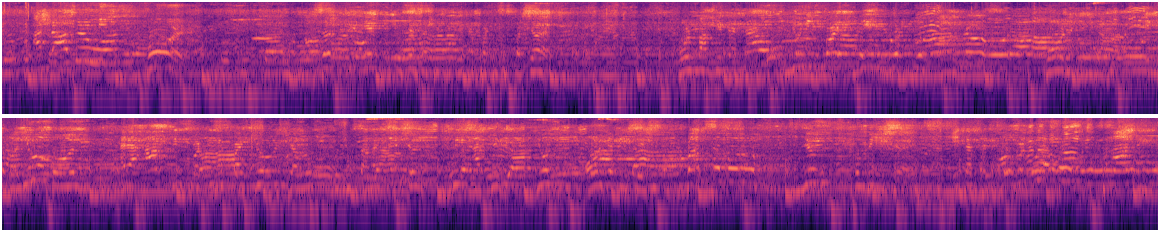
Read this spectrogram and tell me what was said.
Another one. For certificate sa certificate ng partisipasyon. For Maguindanao Unified Network of Armies for the invaluable and active participation during the local professionalization with active youth organization. Of Bangsamoro Youth Commission. Itatag over ko na po sa ating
